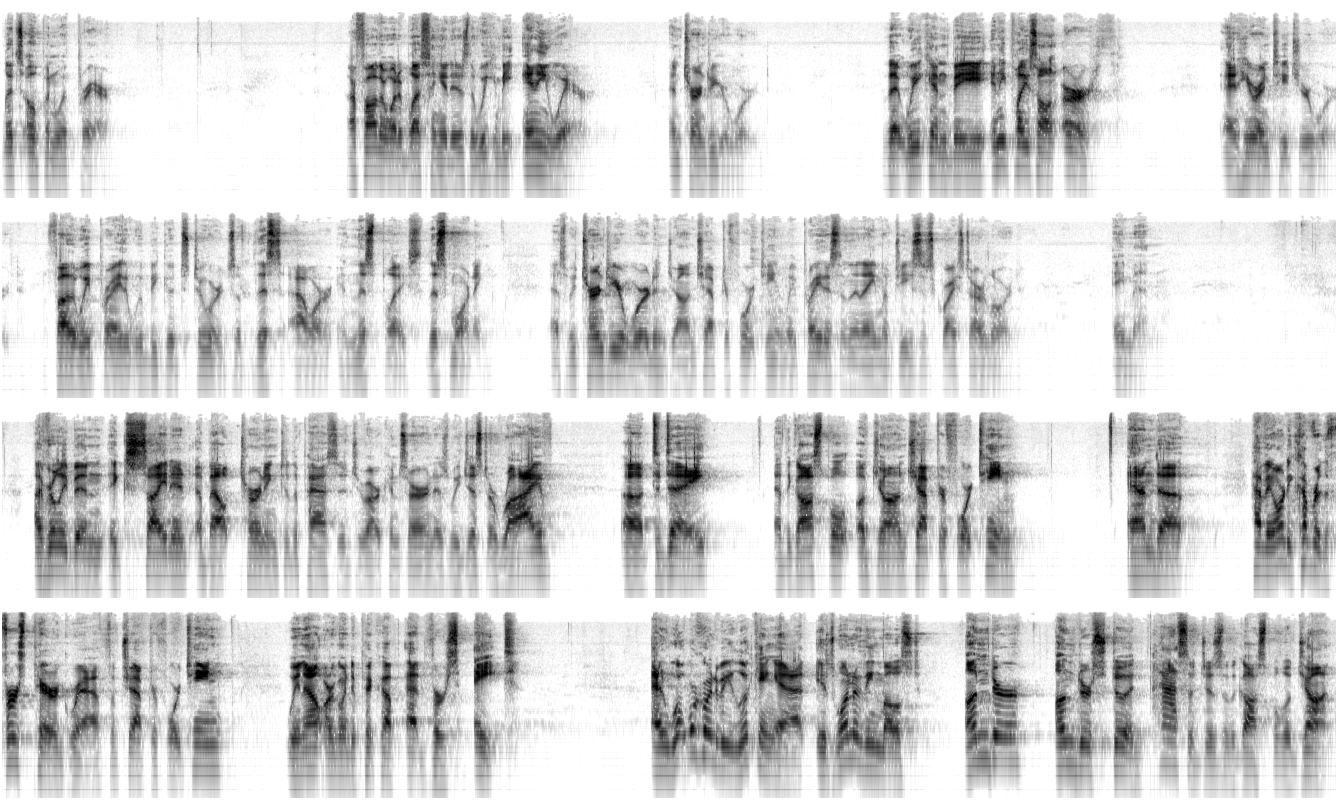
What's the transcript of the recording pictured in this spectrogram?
Let's open with prayer. Our Father, what a blessing it is that we can be anywhere and turn to your word. That we can be any place on earth and hear and teach your word. Father, we pray that we'll be good stewards of this hour in this place this morning. As we turn to your word in John chapter 14, we pray this in the name of Jesus Christ our Lord. Amen. I've really been excited about turning to the passage of our concern as we just arrive uh, today at the Gospel of John, chapter 14. And uh, having already covered the first paragraph of chapter 14, we now are going to pick up at verse 8. And what we're going to be looking at is one of the most under understood passages of the Gospel of John.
